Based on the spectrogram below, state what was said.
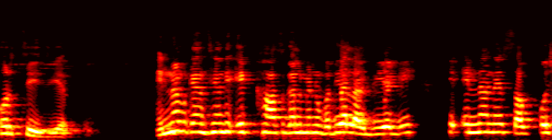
ਔਰ ਸੀਜੀਐਲ ਇਹਨਾਂ ਵੈਕੈਂਸੀਆਂ ਦੀ ਇੱਕ ਖਾਸ ਗੱਲ ਮੈਨੂੰ ਵਧੀਆ ਲੱਗਦੀ ਹੈਗੀ ਕਿ ਇਹਨਾਂ ਨੇ ਸਭ ਕੁਝ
